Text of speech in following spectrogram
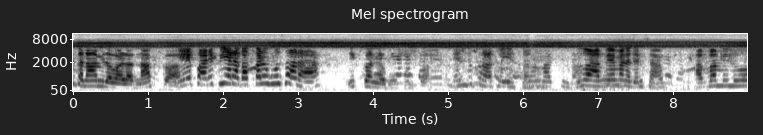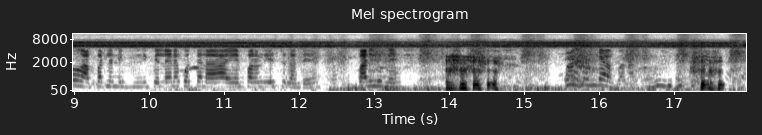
దుమ్మంతా నా మీద వాడన్నా అక్క. ఏ పడిపియరా అక్కడ కూర్చోరా ఇక్కడనే కూర్చుంటా ఎందుకు అట్లా చేస్తాను? నువ్వు అవ్వేమన్నా తెలుసా? అవ్వ మీరు అప్పట్లో నీ నీ పెళ్ళైన కొత్తలా ఏం పనులు చేస్తుందంటే పనులు ఉన్నాయి ఉండే అవ్వ నాకు.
